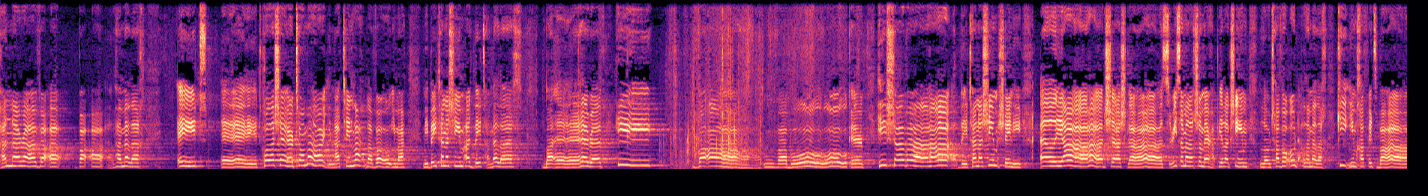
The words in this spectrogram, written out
הנערה באה אל המלך את את כל אשר תאמר יינתן לה לבוא עמה. מבית הנשים עד בית המלך בערב היא באה ובבוקר היא שבה. בית הנשים שני אל יד שאשגה סריס המלך שומר הפילגשים לא תבוא עוד על המלך כי אם חפץ בה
